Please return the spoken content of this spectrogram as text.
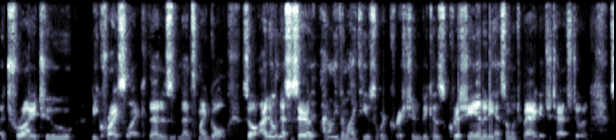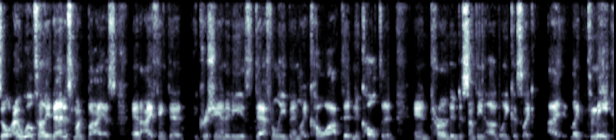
I try to be Christ-like. That is that's my goal. So I don't necessarily I don't even like to use the word Christian because Christianity has so much baggage attached to it. So I will tell you that is my bias, and I think that Christianity has definitely been like co-opted and occulted and turned into something ugly. Because like I like to me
